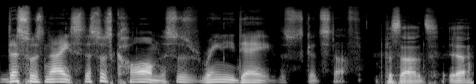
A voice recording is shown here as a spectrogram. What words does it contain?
This was nice. This was calm. This was rainy day. This was good stuff. Facades, yeah,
